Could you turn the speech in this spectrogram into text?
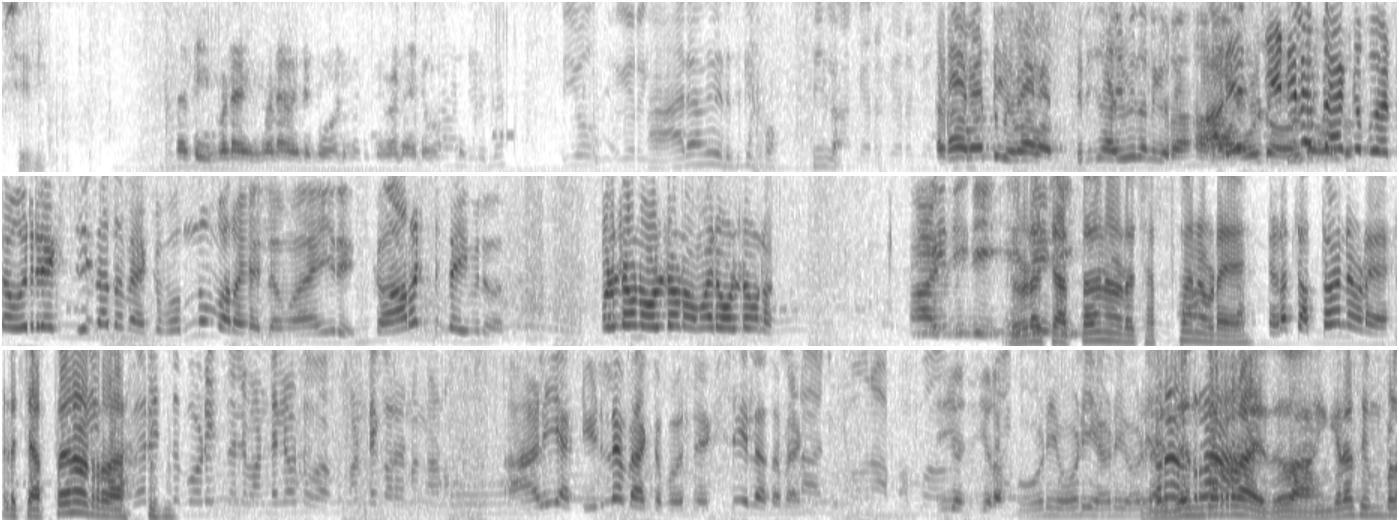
ശരി. കേട്ടോ ഒരു രക്ഷയില്ലാത്ത ബാക്കപ്പ് ഒന്നും കറക്റ്റ് ടൈമിൽ വന്ന്. ഹോൾഡ് ഓൺ അമാര് ഹോൾഡ് ഓൺ എവിടെ ചത്തവനവിടെ ചത്തവനവിടെ? എടാ ചത്തവൻ എവിടെ എടാ ചത്തവനോടറാ ആളിയാ കിടില ബാക്കപ്പ് ഒരു രക്ഷയില്ലാത്ത ബാക്കപ്പ് ഓടി ഓടി ഓടി ഓടി. ഇത് ഇത് ഭയങ്കര സിമ്പിൾ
